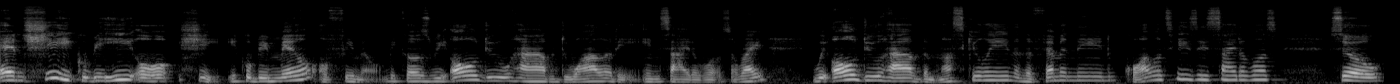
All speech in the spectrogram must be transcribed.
And she could be he or she. It could be male or female because we all do have duality inside of us, all right? We all do have the masculine and the feminine qualities inside of us. So,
